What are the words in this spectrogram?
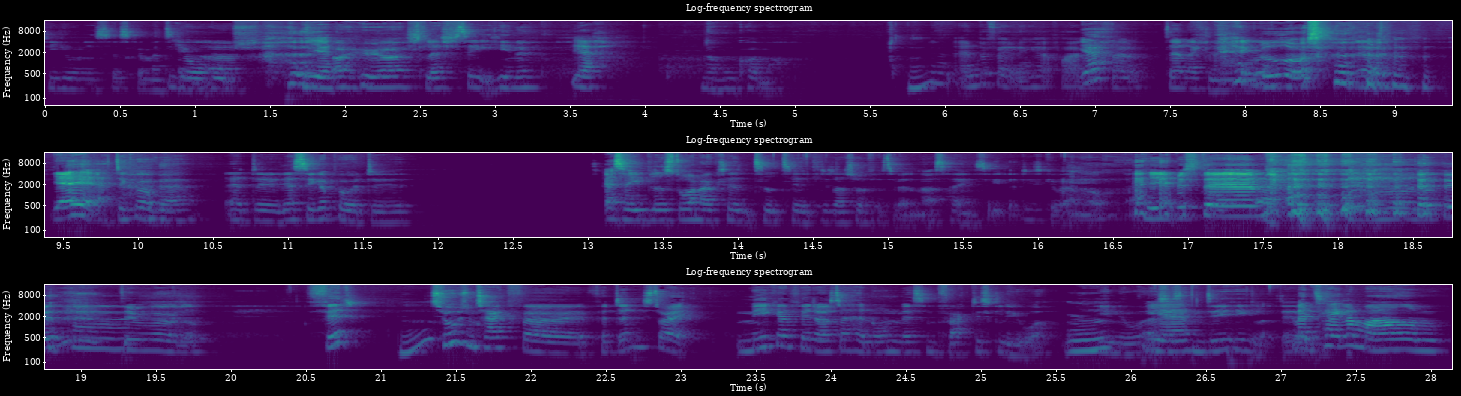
til juni, så skal man i tage og, Aarhus. Ja. og høre slash se hende, Ja, når hun kommer. en anbefaling herfra i Ja. hvert fald. Den er glad. Hæng med os. ja. ja, ja, det kan jo være. At, øh, jeg er sikker på, at øh, altså, I er blevet store nok til tid til, at litteraturfestivalen også har indset, at de skal være med. Helt bestemt. Ja, det er målet. Det er målet. Fedt. Mm. Tusind tak for, for den historie. Mega fedt også at have nogen med, som faktisk lever Mm. endnu. Altså, Ja. sådan, det er helt, øh, Man taler meget om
